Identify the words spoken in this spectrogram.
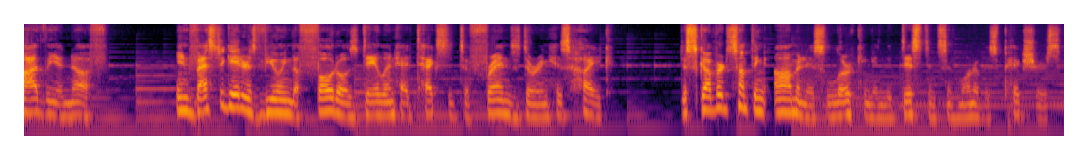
Oddly enough, investigators viewing the photos Dalen had texted to friends during his hike discovered something ominous lurking in the distance in one of his pictures.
